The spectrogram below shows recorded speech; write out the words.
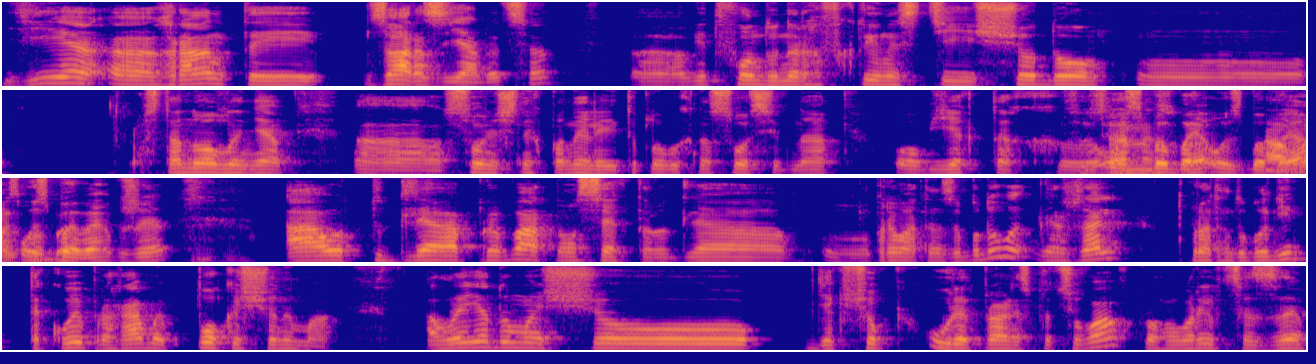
Є е, гранти, зараз з'являться від фонду енергоефективності щодо встановлення е, сонячних панелей і теплових насосів на об'єктах е, ОСББ. ОСББ, А, ОСББ. ОСББ вже. А от для приватного сектору, для приватної забудови, на жаль, приватних добродій такої програми поки що нема. Але я думаю, що якщо б уряд правильно спрацював, проговорив це з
